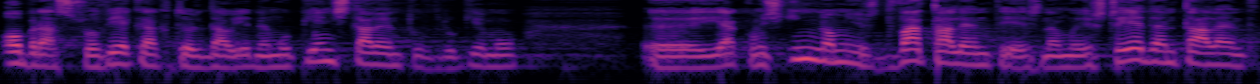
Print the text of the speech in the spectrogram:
obraz człowieka, który dał jednemu pięć talentów, drugiemu e, jakąś inną już dwa talenty, jednemu jeszcze jeden talent.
